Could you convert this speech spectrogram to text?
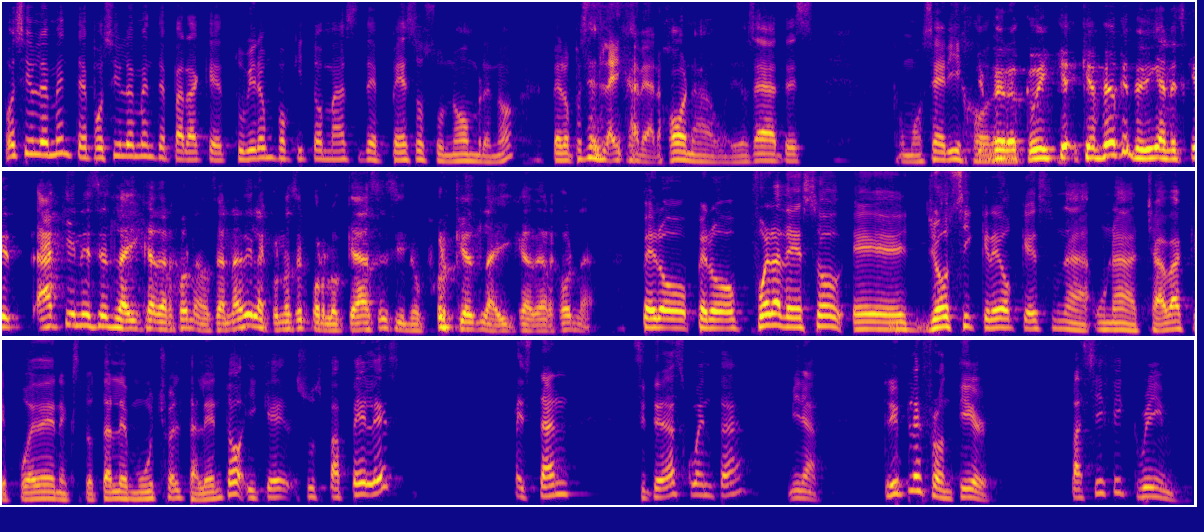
posiblemente, posiblemente para que tuviera un poquito más de peso su nombre, ¿no? Pero pues es la hija de Arjona, güey. O sea, es como ser hijo de. Pero güey, qué, qué feo que te digan, es que, ¿a quién es? Es la hija de Arjona. O sea, nadie la conoce por lo que hace, sino porque es la hija de Arjona. Pero, pero fuera de eso, eh, yo sí creo que es una, una chava que pueden explotarle mucho el talento y que sus papeles están, si te das cuenta, mira, Triple Frontier, Pacific Rim,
